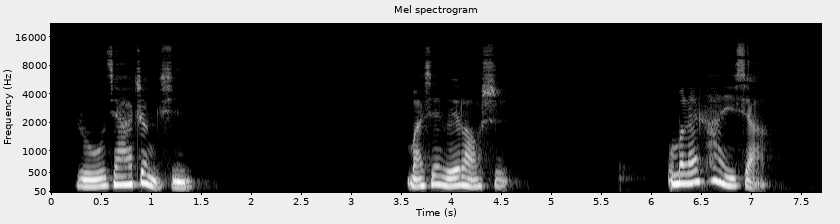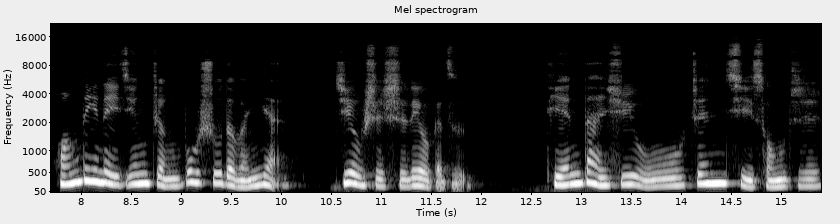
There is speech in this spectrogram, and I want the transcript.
——儒家正心。马先蕊老师。我们来看一下《黄帝内经》整部书的文眼，就是十六个字：恬淡虚无，真气从之；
